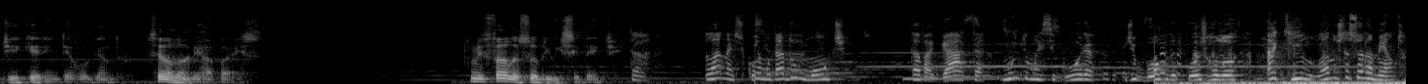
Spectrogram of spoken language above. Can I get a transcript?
Dicker interrogando. Seu nome, rapaz? Me fala sobre o incidente. Tá. Lá na escola tinha mudado um monte. Tava gata, muito mais segura. De pouco depois rolou aquilo lá no estacionamento.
